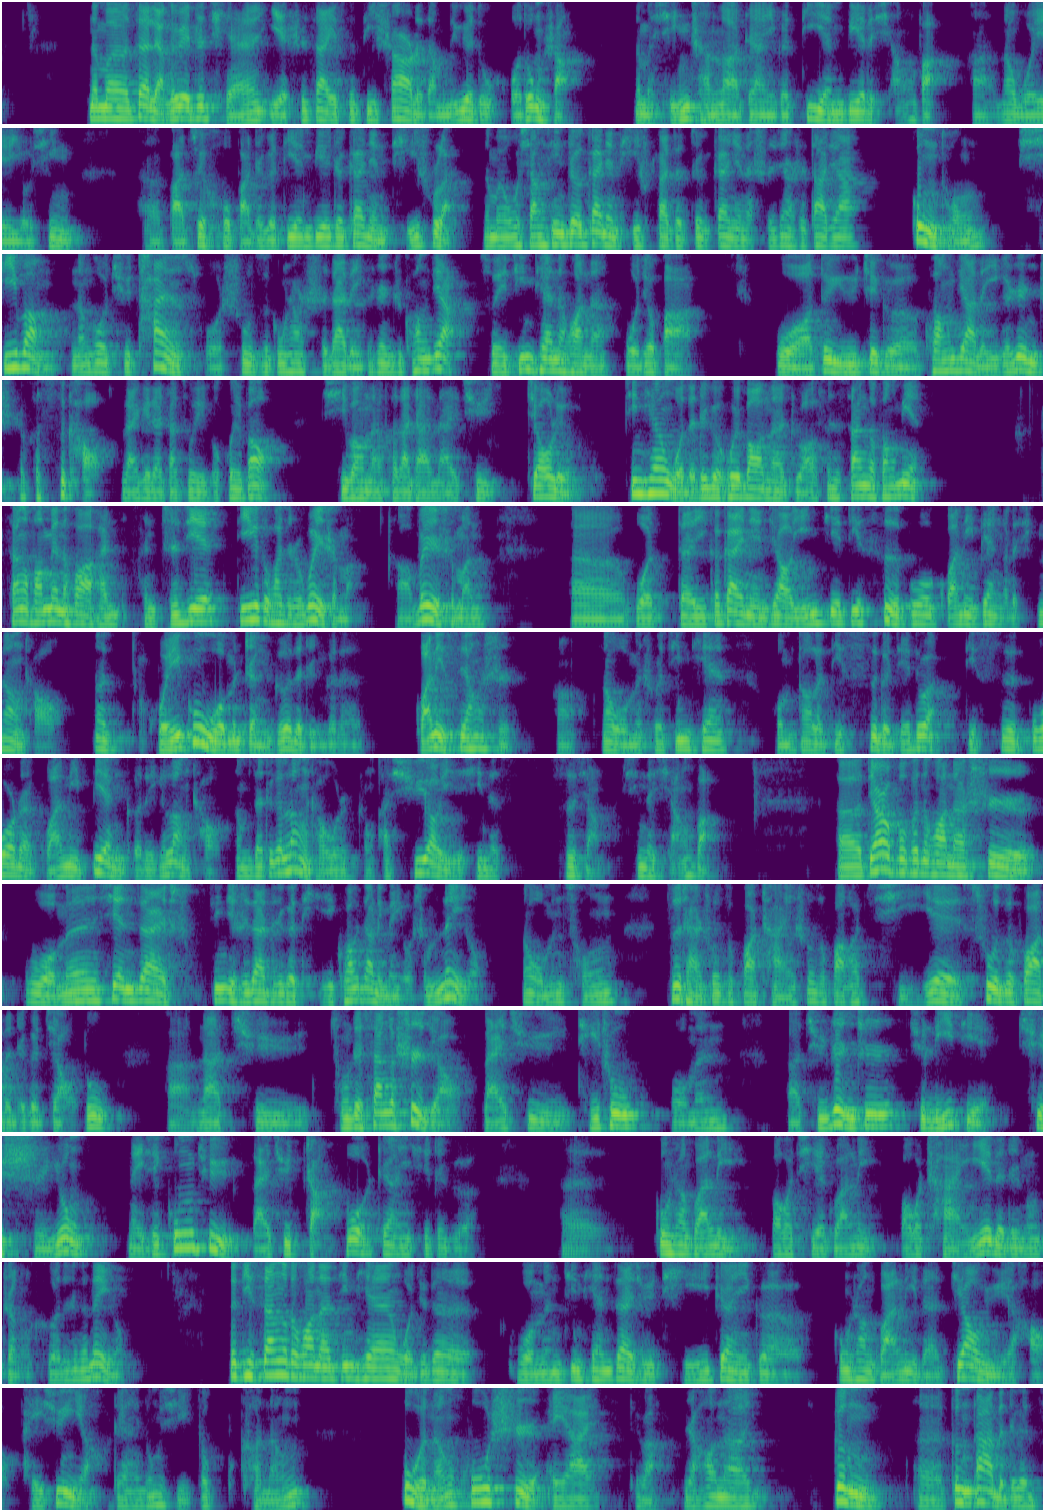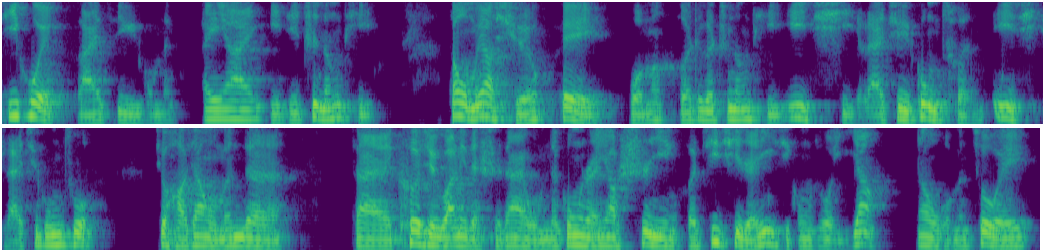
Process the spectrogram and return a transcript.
那么在两个月之前，也是在一次第十二的咱们的阅读活动上，那么形成了这样一个 DMBA 的想法啊。那我也有幸，呃，把最后把这个 DMBA 这个概念提出来。那么我相信这个概念提出来的这个概念呢，实际上是大家共同希望能够去探索数字工商时代的一个认知框架。所以今天的话呢，我就把。我对于这个框架的一个认知和思考，来给大家做一个汇报，希望呢和大家来去交流。今天我的这个汇报呢，主要分三个方面，三个方面的话很很直接。第一个的话就是为什么啊？为什么呢？呃，我的一个概念叫迎接第四波管理变革的新浪潮。那回顾我们整个的整个的管理思想史啊，那我们说今天我们到了第四个阶段，第四波的管理变革的一个浪潮。那么在这个浪潮过程中，它需要一些新的思想、新的想法。呃，第二部分的话呢，是我们现在经济时代的这个体系框架里面有什么内容？那我们从资产数字化、产业数字化和企业数字化的这个角度啊，那去从这三个视角来去提出我们啊去认知、去理解、去使用哪些工具来去掌握这样一些这个呃工商管理、包括企业管理、包括产业的这种整合的这个内容。那第三个的话呢，今天我觉得。我们今天再去提这样一个工商管理的教育也好、培训也好，这样一些东西都不可能不可能忽视 AI，对吧？然后呢，更呃更大的这个机会来自于我们的 AI 以及智能体。那我们要学会我们和这个智能体一起来去共存，一起来去工作，就好像我们的在科学管理的时代，我们的工人要适应和机器人一起工作一样。那我们作为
